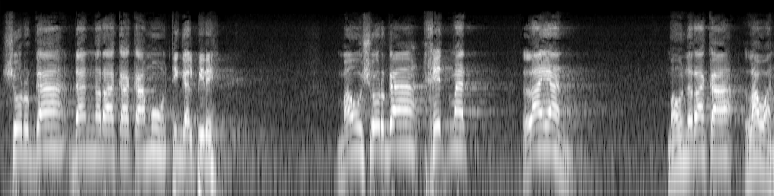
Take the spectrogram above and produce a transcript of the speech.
syurga dan neraka kamu tinggal pilih Mau syurga, khidmat, layan. Mau neraka, lawan.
